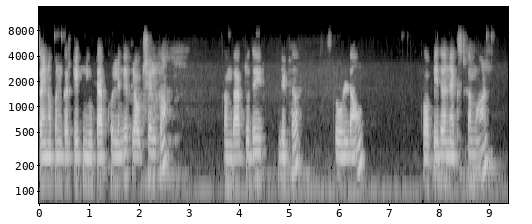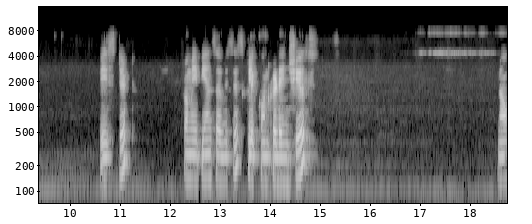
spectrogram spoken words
साइन ओपन करके एक न्यू टैब खोल लेंगे क्लाउड शेल का come back to the scroll down copy the next command pasted from APN services click on credentials now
